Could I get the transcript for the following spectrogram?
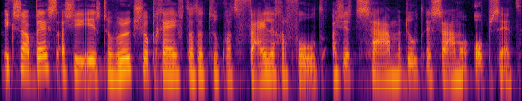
ik snap best als je eerst een workshop geeft... dat het natuurlijk wat veiliger voelt als je het samen doet en samen opzet.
